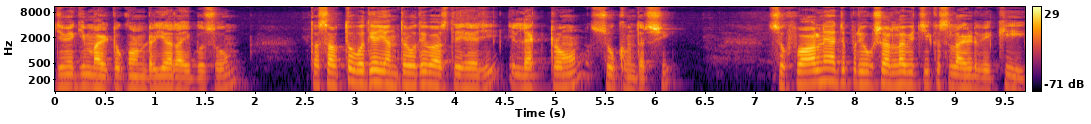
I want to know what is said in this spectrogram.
ਜਿਵੇਂ ਕਿ ਮਾਈਟੋਕੌਂਡਰੀਆ ਰਾਈਬੋਸੋਮ। ਤਾਂ ਸਭ ਤੋਂ ਵਧੀਆ ਯੰਤਰ ਉਹਦੇ ਵਾਸਤੇ ਹੈ ਜੀ, ਇਲੈਕਟ੍ਰੋਨ ਸੂਖਮਦਰਸ਼ੀ। ਸੁਖਪਾਲ ਨੇ ਅੱਜ ਪ੍ਰਯੋਗਸ਼ਾਲਾ ਵਿੱਚ ਇੱਕ ਸਲਾਈਡ ਵੇਖੀ,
